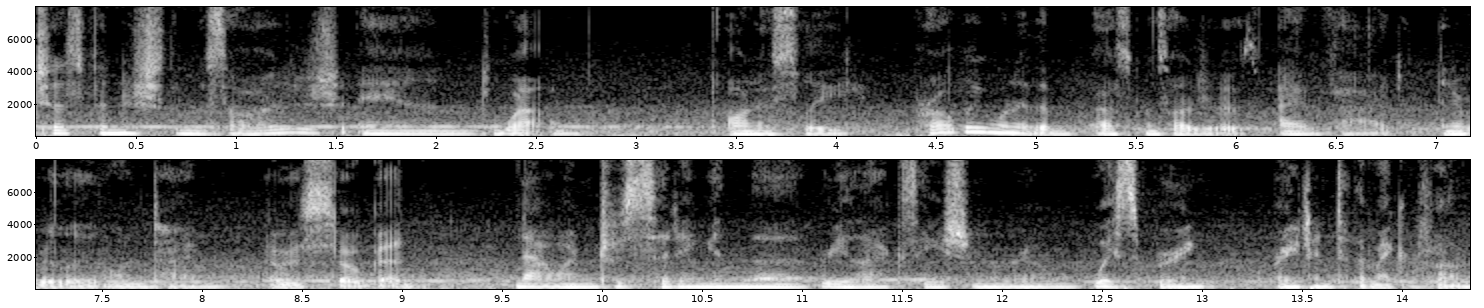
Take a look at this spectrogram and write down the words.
Just finished the massage and wow, honestly, probably one of the best massages I've had in a really long time. It was so good. Now I'm just sitting in the relaxation room, whispering right into the microphone.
